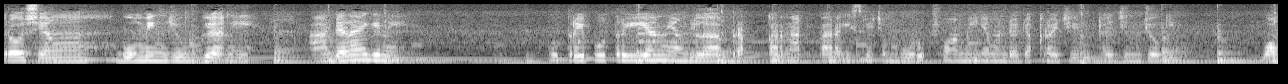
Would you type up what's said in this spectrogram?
Terus yang booming juga nih ada lagi nih putri-putrian yang dilabrak karena para istri cemburu suaminya mendadak rajin rajin jogging. Wow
